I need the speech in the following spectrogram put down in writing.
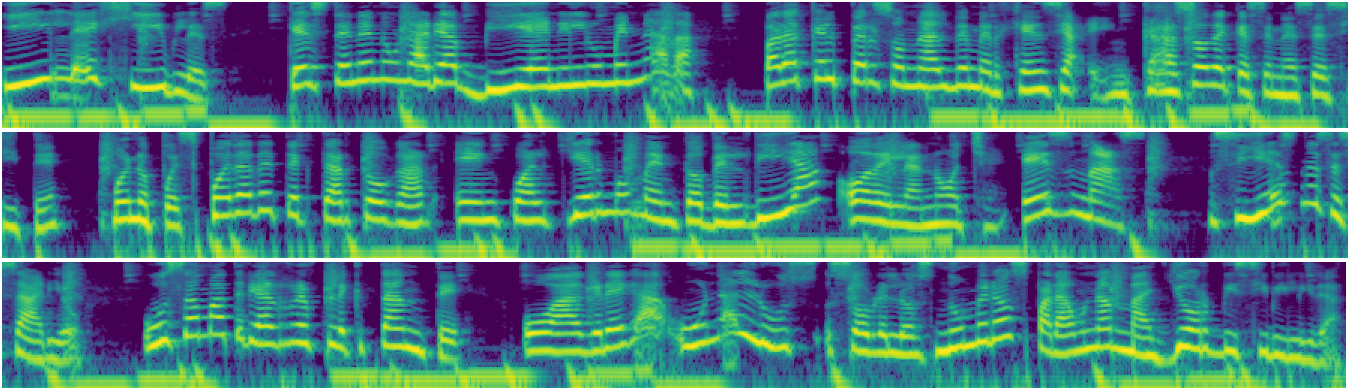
y legibles que estén en un área bien iluminada para que el personal de emergencia, en caso de que se necesite, bueno, pues pueda detectar tu hogar en cualquier momento del día o de la noche. Es más, si es necesario, usa material reflectante o agrega una luz sobre los números para una mayor visibilidad.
